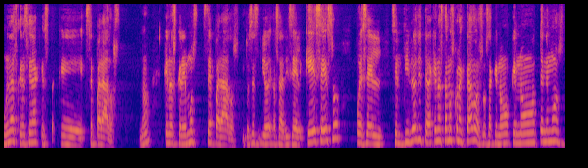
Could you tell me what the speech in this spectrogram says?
una de las creencias era que, que separados, ¿no? Que nos creemos separados. Entonces, yo, o sea, dice él, ¿qué es eso? Pues el sentido literal que no estamos conectados, o sea, que no, que no tenemos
